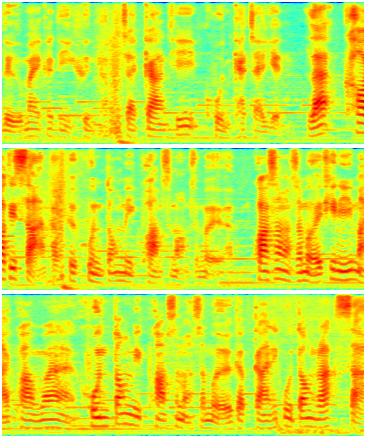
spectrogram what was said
หรือไม่ก็ดีขึ้นครับจากการที่คุณแค่ใจเย็น และข้อที่สามครับ คือคุณต้องมีความสม่ำเสมอครับ ความสม่ำเสมอที่นี้หมายความว่าคุณต้องมีความสม่ำเสมอกับการที่คุณต้องรักษา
